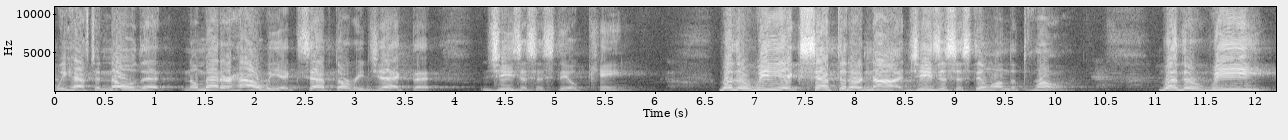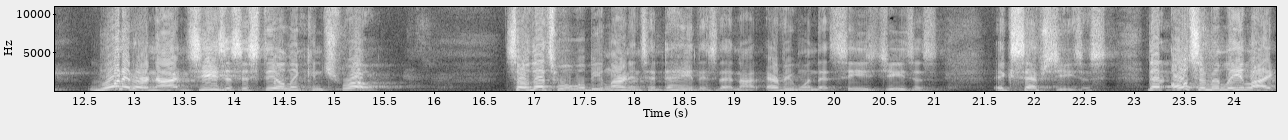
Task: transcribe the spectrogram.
we have to know that no matter how we accept or reject, that Jesus is still king. Whether we accept it or not, Jesus is still on the throne. Whether we want it or not, Jesus is still in control. So that's what we'll be learning today is that not everyone that sees Jesus accepts Jesus. That ultimately, like,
